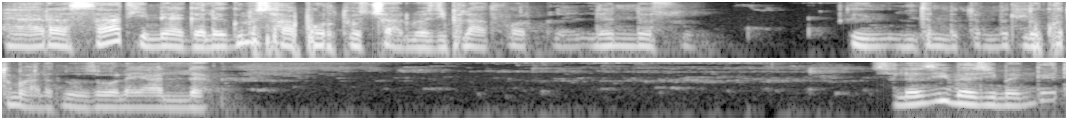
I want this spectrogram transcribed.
ሀያ አራት ሰዓት የሚያገለግሉ support ኦች አሉ እዚህ platform ላይ ለእነሱ የምትልኩት ማለት ነው። እዛው ላይ አለ። ስለዚህ በዚህ መንገድ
